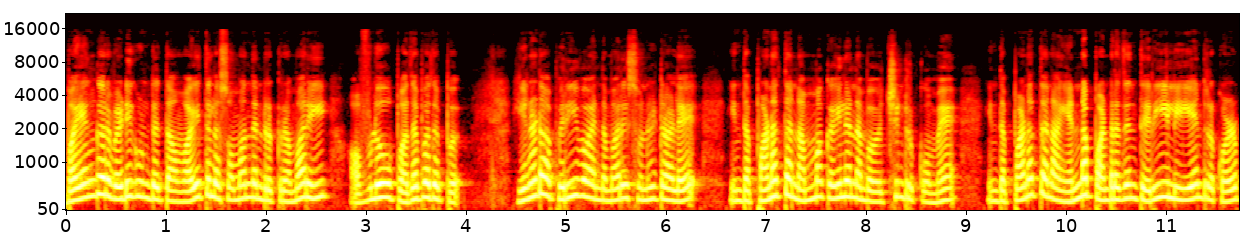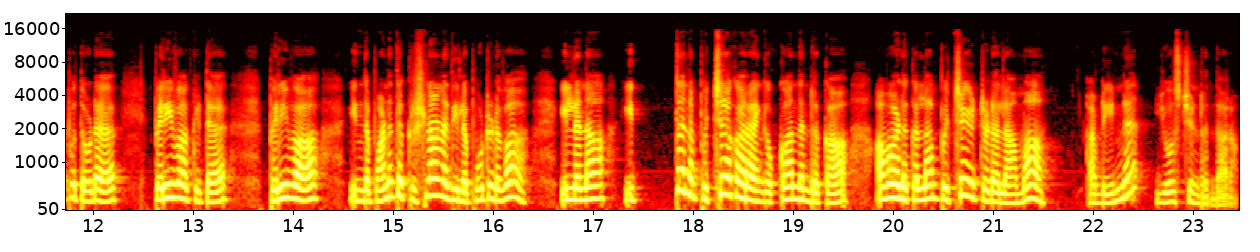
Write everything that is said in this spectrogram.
பயங்கர வெடிகுண்டு தான் வயத்தில் சுமந்துன்னு இருக்கிற மாதிரி அவ்வளோ பதபதப்பு. என்னடா பெரியவா இந்த மாதிரி சொல்லிட்டாலே இந்த பணத்தை நம்ம கையில் நம்ம வச்சுட்டு இருக்கோமே இந்த பணத்தை நான் என்ன பண்ணுறதுன்னு தெரியலையேன்ற குழப்பத்தோட பெரியவா கிட்ட பெரியவா இந்த பணத்தை கிருஷ்ணா நதியில் போட்டுடுவா இல்லைனா இத்தனை பிச்சைக்காரா இங்கே உட்காந்துருக்கா அவளுக்கெல்லாம் பிச்சை இட்டுடலாமா? அப்படின்னு யோசிச்சுட்டு இருந்தாராம்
